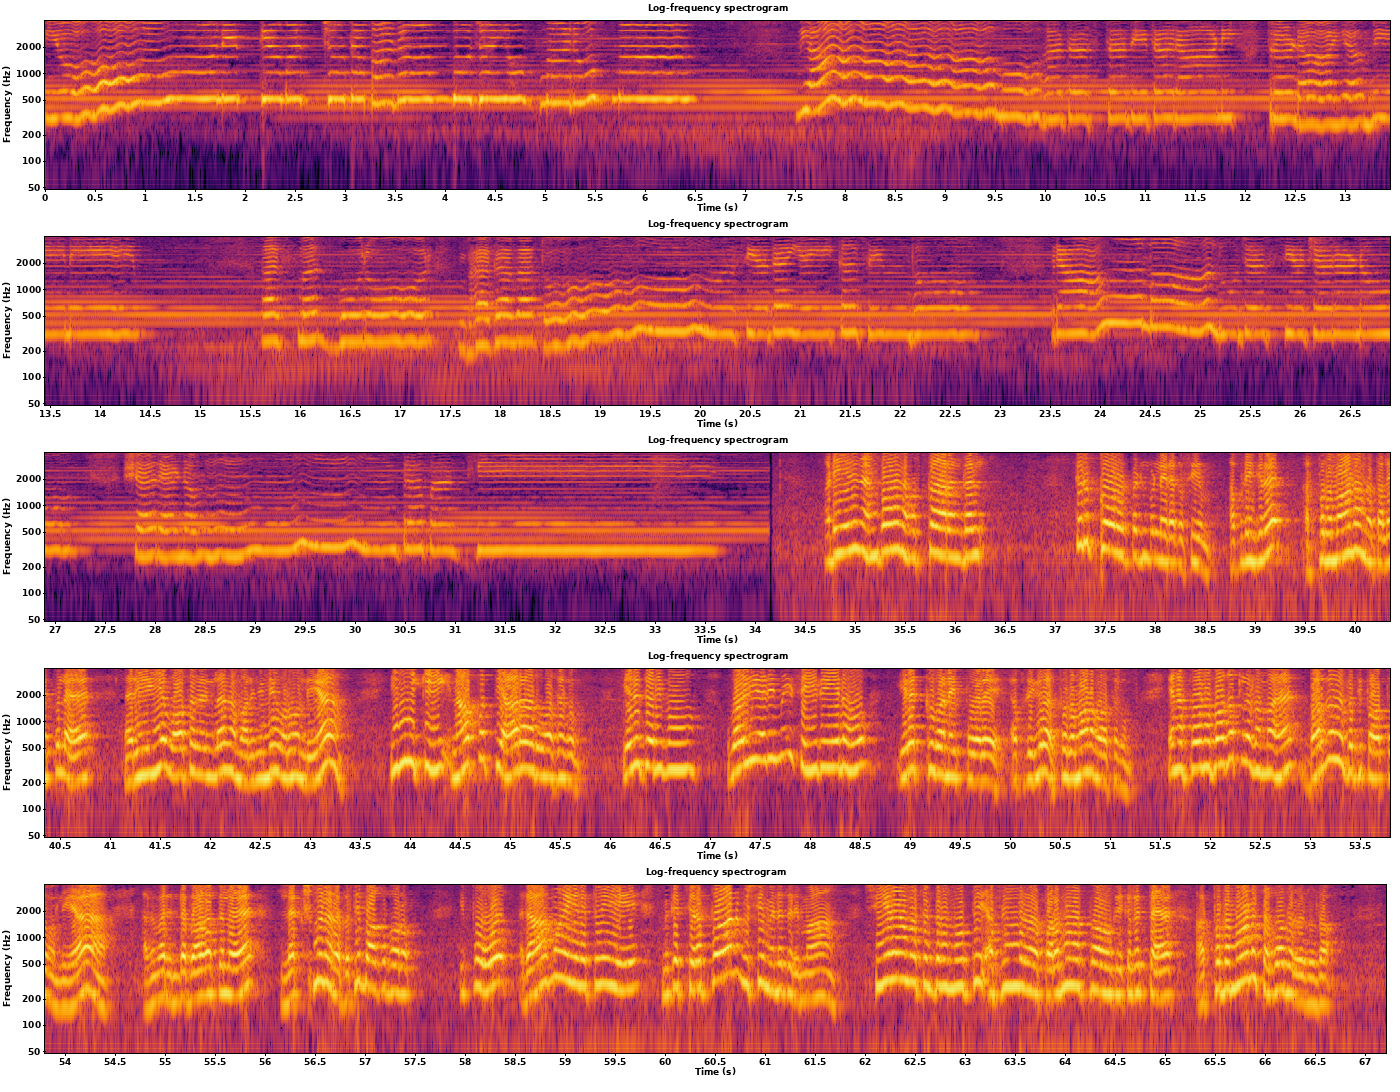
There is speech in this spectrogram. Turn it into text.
यो नित्यमच्युतपदाम्बुजयुग्मरुग्म व्यामोहतस्तदितराणि तृणाय मेने अस्मद्गुरोर्भगवतोऽस्य दयैकसिन्धो रामानुजस्य चरणौ शरणं அடியேன் அன்பான நமஸ்காரங்கள். திருக்கோளர் பெண்பிள்ளை ரகசியம் அப்படிங்கிற அற்புதமான அந்த தலைப்புல நிறைய வாசகங்களை நம்ம அறிஞ்சுட்டே வரோம் இல்லையா? இன்னைக்கு நாற்பத்தி ஆறாவது வாசகம். எது தெரியுமோ? வழியடிமை செய்தேனோ இலக்குவனை போலே அப்படிங்கிற அற்புதமான வாசகம். ஏன்னா போன பாகத்துல நம்ம பரதனை பத்தி பார்த்தோம் இல்லையா? அது மாதிரி இந்த பாகத்துல லக்ஷ்மணரை பத்தி பார்க்க போறோம். இப்போ ராமாயணத்திலேயே மிக சிறப்பான விஷயம் என்ன தெரியுமா? ஸ்ரீராமச்சந்திரமூர்த்தி அப்படிங்கிற பரமாத்மாவுக்கு கிடைத்த அற்புதமான சகோதரர்கள் தான்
